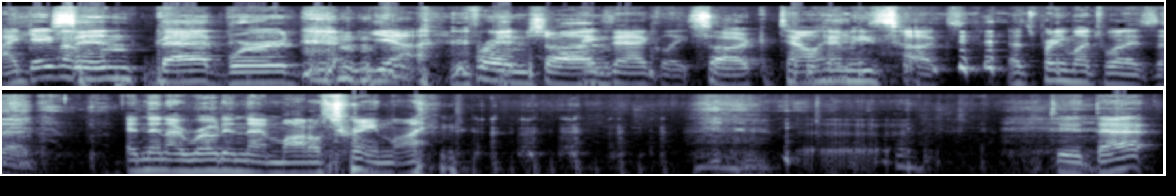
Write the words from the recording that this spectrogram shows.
I gave him. Sin, bad word, Yeah, friend Sean. exactly. Suck. Tell him he sucks. That's pretty much what I said. And then I wrote in that model train line. Dude, that.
